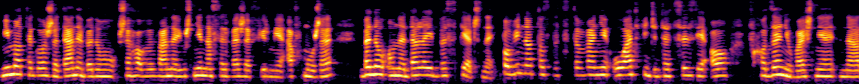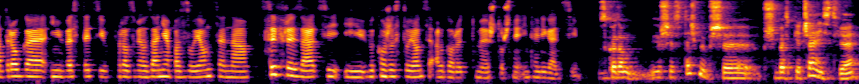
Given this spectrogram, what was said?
mimo tego, że dane będą przechowywane już nie na serwerze w firmie, a w chmurze, będą one dalej bezpieczne. Powinno to zdecydowanie ułatwić decyzję o wchodzeniu właśnie na drogę inwestycji w rozwiązania bazujące na cyfryzacji i wykorzystujące algorytmy sztucznej inteligencji. Skoro już jesteśmy przy, przy bezpieczeństwie,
